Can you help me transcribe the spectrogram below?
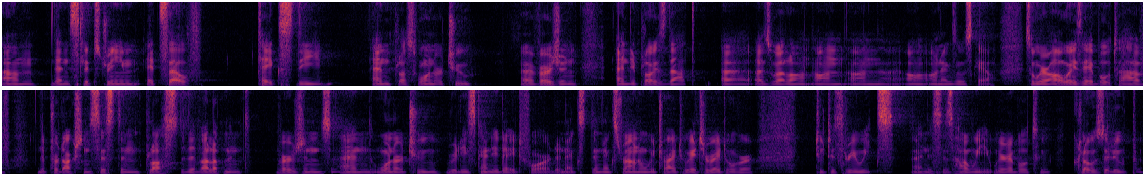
Um, then Slipstream itself takes the n plus one or two uh, version and deploys that uh, as well on, on, on, uh, on, Exoscale. So we're always able to have the production system plus the development versions and one or two release candidate for the next, the next round, and we try to iterate over two to three weeks. And this is how we, we're able to close the loop,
